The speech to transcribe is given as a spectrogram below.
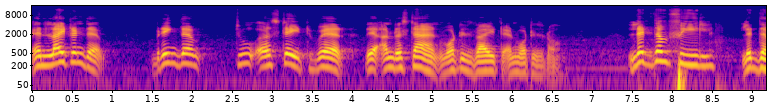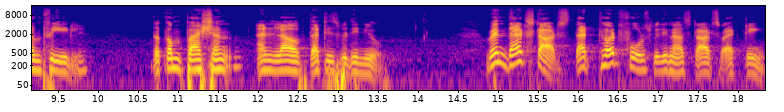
enlighten them, bring them to a state where they understand what is right and what is wrong. Let them feel, let them feel the compassion and love that is within you. When that starts, that third force within us starts acting,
